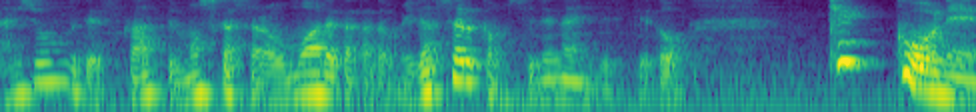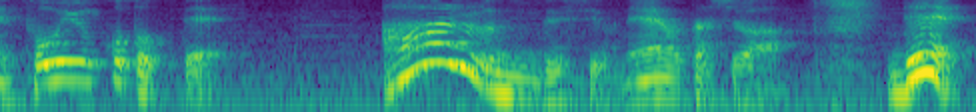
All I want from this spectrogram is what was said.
大丈夫ですか？ってもしかしたら思われた方もいらっしゃるかもしれないんですけど結構ねそういうことってあるんですよね私は。で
